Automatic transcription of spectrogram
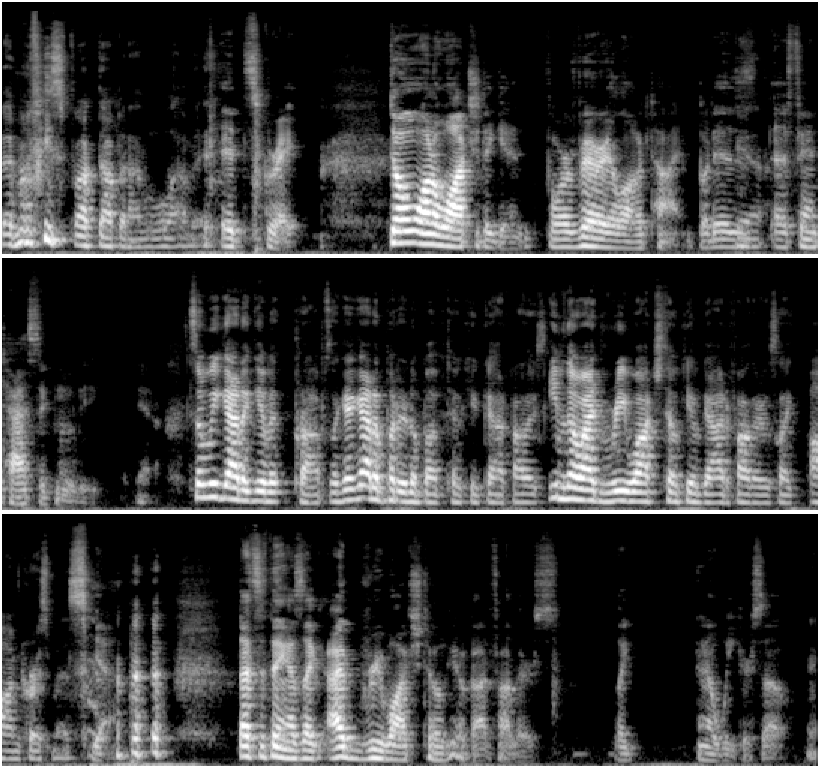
that movie's fucked up and i love it It's great. Don't want to watch it again for a very long time, but it is a fantastic movie. Yeah, so we got to give it props. Like I got to put it above Tokyo Godfathers, even though I'd rewatch Tokyo Godfathers like on Christmas. Yeah. That's the thing. I was like, I'd rewatch Tokyo Godfathers like in a week or so. Yeah.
